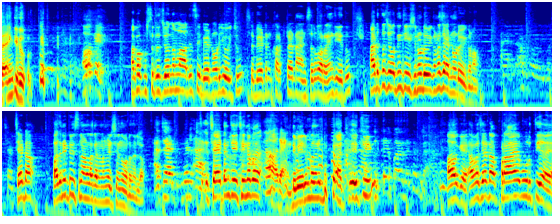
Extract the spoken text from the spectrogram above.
താങ്ക് യു ഓക്കെ അപ്പൊ കുസൃതി ചോദ്യം നമ്മൾ ആദ്യം സിബേട്ടനോട് ചോദിച്ചു. സിബേട്ടൻ കറക്റ്റ് ആയിട്ട് ആൻസർ പറയുകയും ചെയ്തു. അടുത്ത ചോദ്യം ചേച്ചിനോട് ചോദിക്കണോ ചേട്ടനോട് ചോദിക്കണോ? ചേട്ടാ പതിനെട്ട് വയസ്സിലാണല്ലോ കല്യാണം കഴിച്ചെന്ന് പറഞ്ഞല്ലോ. ചേട്ടൻ ചേച്ചിനെ രണ്ടുപേരും പതിനെട്ട് ചേച്ചി. ഓക്കെ അപ്പൊ ചേട്ടാ പ്രായപൂർത്തിയായ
